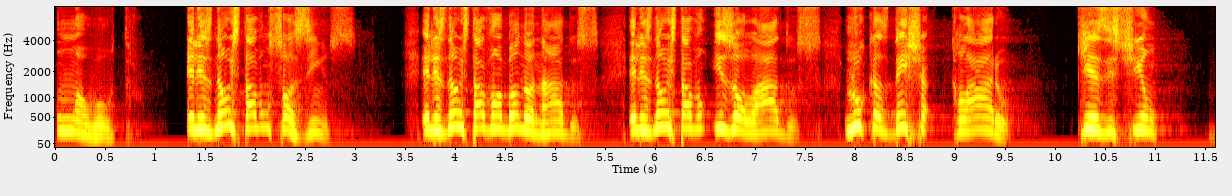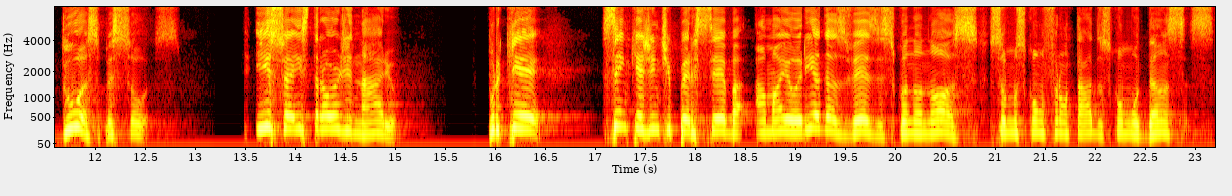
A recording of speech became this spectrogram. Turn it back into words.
um ao outro. Eles não estavam sozinhos. Eles não estavam abandonados. Eles não estavam isolados. Lucas deixa claro que existiam duas pessoas. Isso é extraordinário, porque sem que a gente perceba, a maioria das vezes, quando nós somos confrontados com mudanças,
